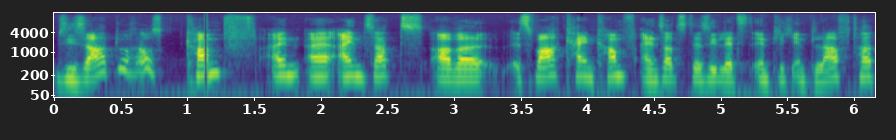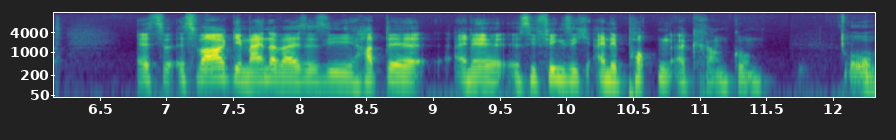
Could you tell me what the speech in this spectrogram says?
sie sah durchaus Kampfeinsatz, aber es war kein Kampfeinsatz, der sie letztendlich entlarvt hat. Es, es war gemeinerweise, sie hatte eine, sie fing sich eine Pockenerkrankung. Oh.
